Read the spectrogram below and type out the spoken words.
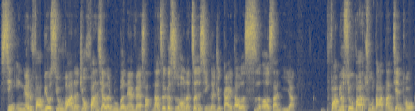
新引援 Fabio Silva 呢就换下了 Ruben Neves 啊。那这个时候呢，阵型呢就改到了四二三一啊。Fabio Silva 主打单箭头，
